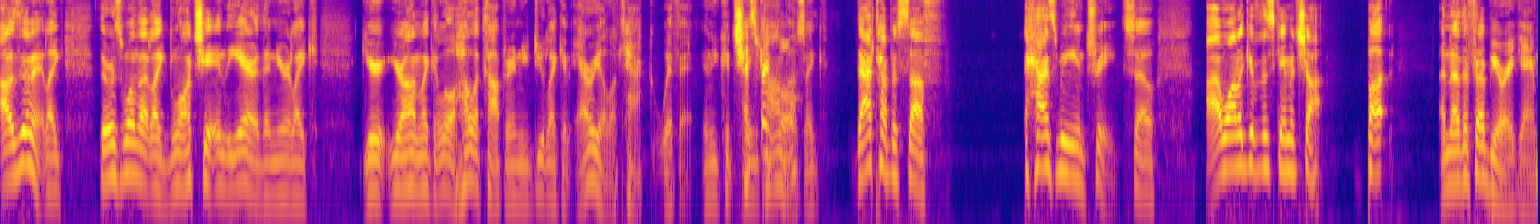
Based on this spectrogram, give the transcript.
I was in it. Like there was one that like launch you in the air, then you're like you're you're on like a little helicopter and you do like an aerial attack with it, and you could chain pretty cool. combos. Like that type of stuff has me intrigued. So I want to give this game a shot. But another February game.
